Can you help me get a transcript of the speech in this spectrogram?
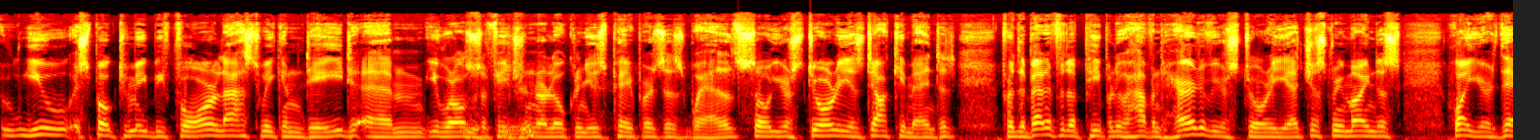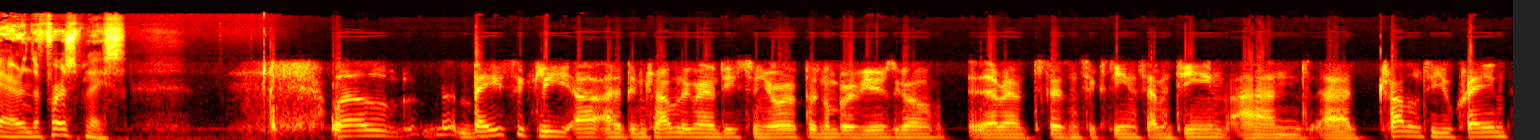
You spoke to me before, last week indeed. Um, you were also mm-hmm. featured in our local newspapers as well. So your story is documented. For the benefit of people who haven't heard of your story yet, just remind us why you're there in the first place. Well, basically, uh, I had been traveling around Eastern Europe a number of years ago, around 2016 17, and uh, traveled to Ukraine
